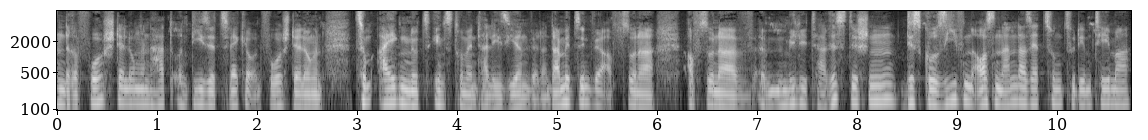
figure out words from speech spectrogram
andere Vorstellungen hat und diese Zwecke und Vorstellungen zum Eigennutz instrumentalisieren will. Und damit sind wir auf so einer, auf so einer äh, militaristischen, diskursiven Auseinandersetzung zu dem Thema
